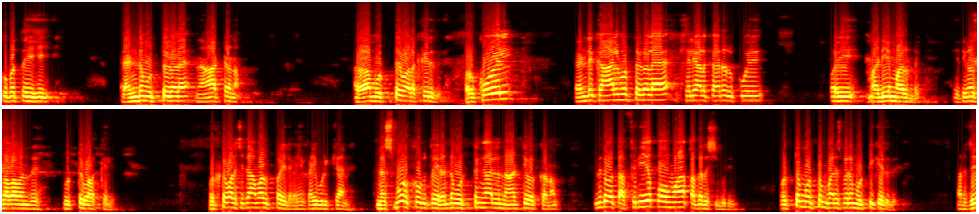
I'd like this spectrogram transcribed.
കുബത്തൈഹി രണ്ട് മുട്ടുകളെ നാട്ടണം. അതാ മുട്ട് വളക്കരുത്. റുക്കോയിൽ രണ്ട് കാൽമുട്ടുകളെ ചില ആൾക്കാർ റുക്കോയിൽ ഒരു മടിയന്മാരുണ്ട്. ഏറ്റവും സ്വഭാവം എന്ത്? മുട്ട് വളക്കൽ മുട്ട് വളച്ചിട്ടാകുമ്പോൾ എളുപ്പമില്ല കൈ കൈ പിടിക്കാൻ. നസ്ബൂർ കുബത്ത് രണ്ട് മുട്ടും കാലിൽ നാട്ടി വെക്കണം. എന്നിട്ട് തഫ്രീഖോമാ കതർ ശിബിരി മുട്ടും ഒട്ടും പരസ്പരം ഒട്ടിക്കരുത്. മറിച്ച്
